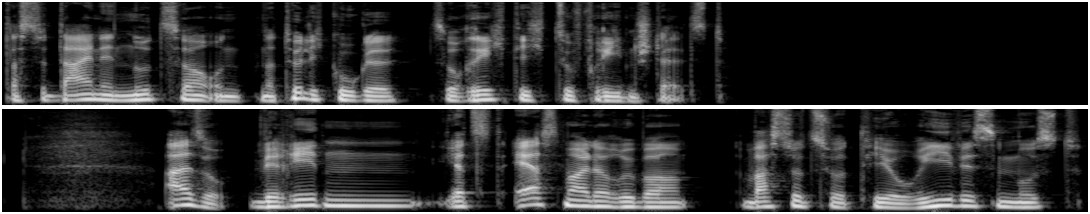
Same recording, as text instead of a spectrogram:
dass du deine Nutzer und natürlich Google so richtig zufriedenstellst. Also, wir reden jetzt erstmal darüber, was du zur Theorie wissen musst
